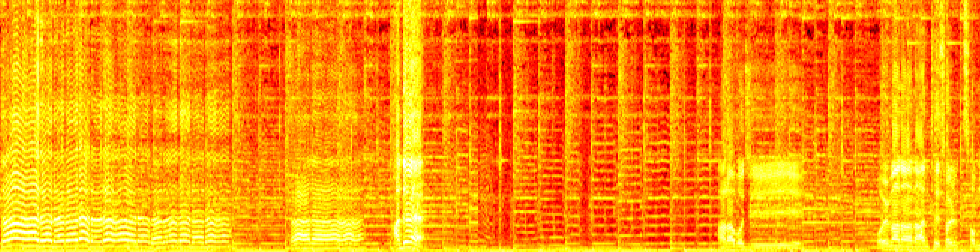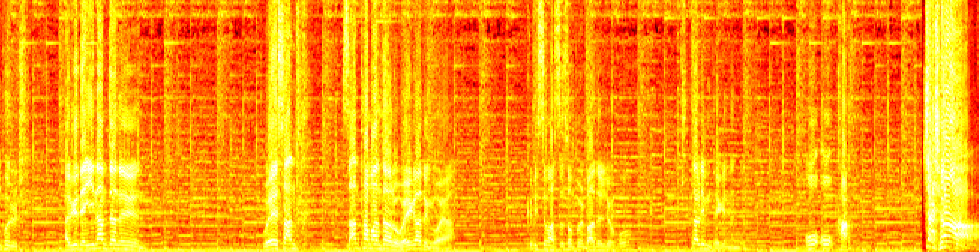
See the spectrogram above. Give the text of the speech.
따라라라라라라라라라라. 따라. 안돼 할아버지 얼마나 나한테 설, 선물을 주... 아 근데 이 남자는 왜 산타 산타만다로 왜 가는 거야 크리스마스 선물 받으려고 쭉 달리면 되겠는데 오오 각 짜샤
